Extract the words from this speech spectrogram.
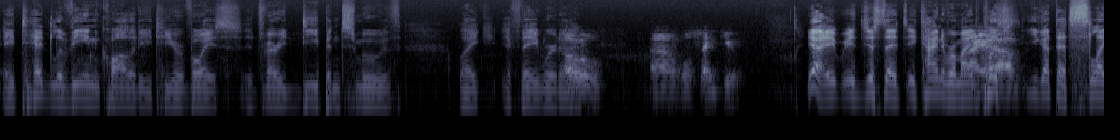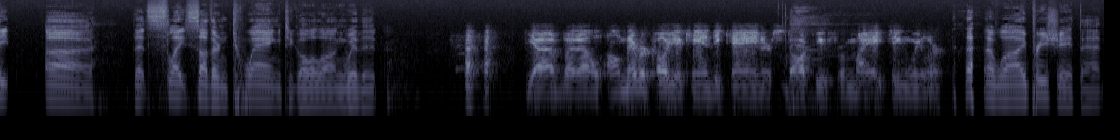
a Ted Levine quality to your voice. It's very deep and smooth, like if they were to. Oh, uh, well, thank you. Yeah, it, it just that it kind of reminds. I, Plus, um, you got that slight, uh, that slight Southern twang to go along with it. Yeah, but I'll I'll never call you candy cane or stalk you from my eighteen wheeler. well, I appreciate that.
